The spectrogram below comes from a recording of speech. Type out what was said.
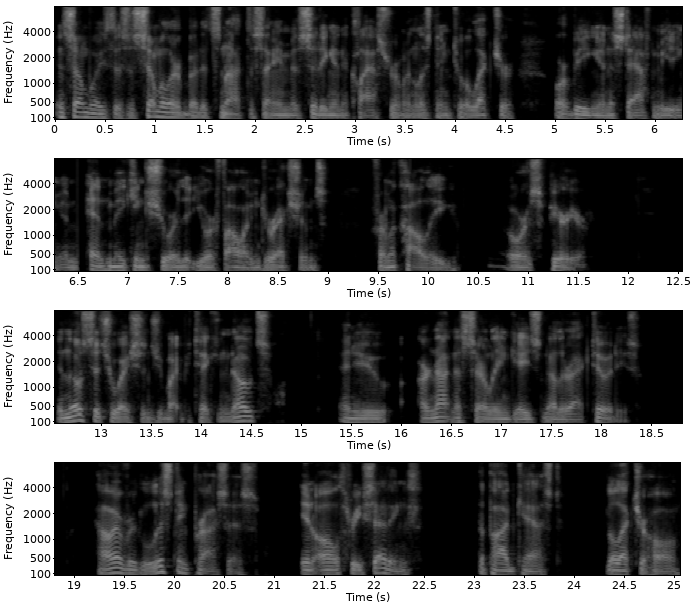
In some ways, this is similar, but it's not the same as sitting in a classroom and listening to a lecture or being in a staff meeting and, and making sure that you're following directions from a colleague or a superior. In those situations, you might be taking notes and you are not necessarily engaged in other activities. However, the listening process in all three settings the podcast, the lecture hall,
